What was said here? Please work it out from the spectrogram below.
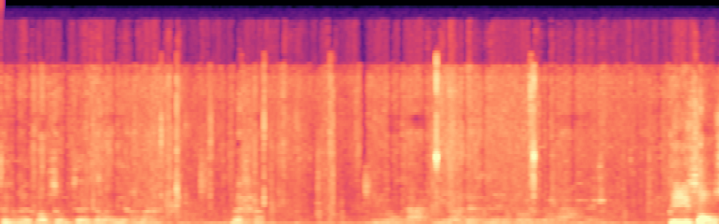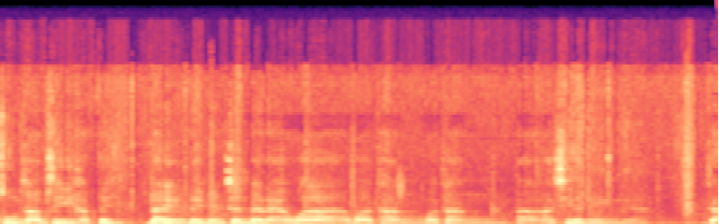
ซึ่งให้ความสนใจกับเราอย่างมากนะครับมีโอกาสที่เราจะเสนอตัวเป็นเจ้าภาพไหมปี 2034 ครับ ได้ได้ได้เมนชั่นไปแล้วว่าว่าทางว่าทางอ่าอาเซียนเองเนี่ยจะ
